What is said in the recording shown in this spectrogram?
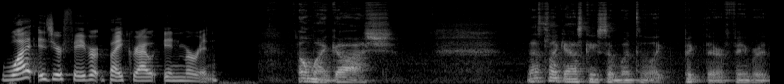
what is your favorite bike route in Marin? Oh my gosh. That's like asking someone to like pick their favorite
